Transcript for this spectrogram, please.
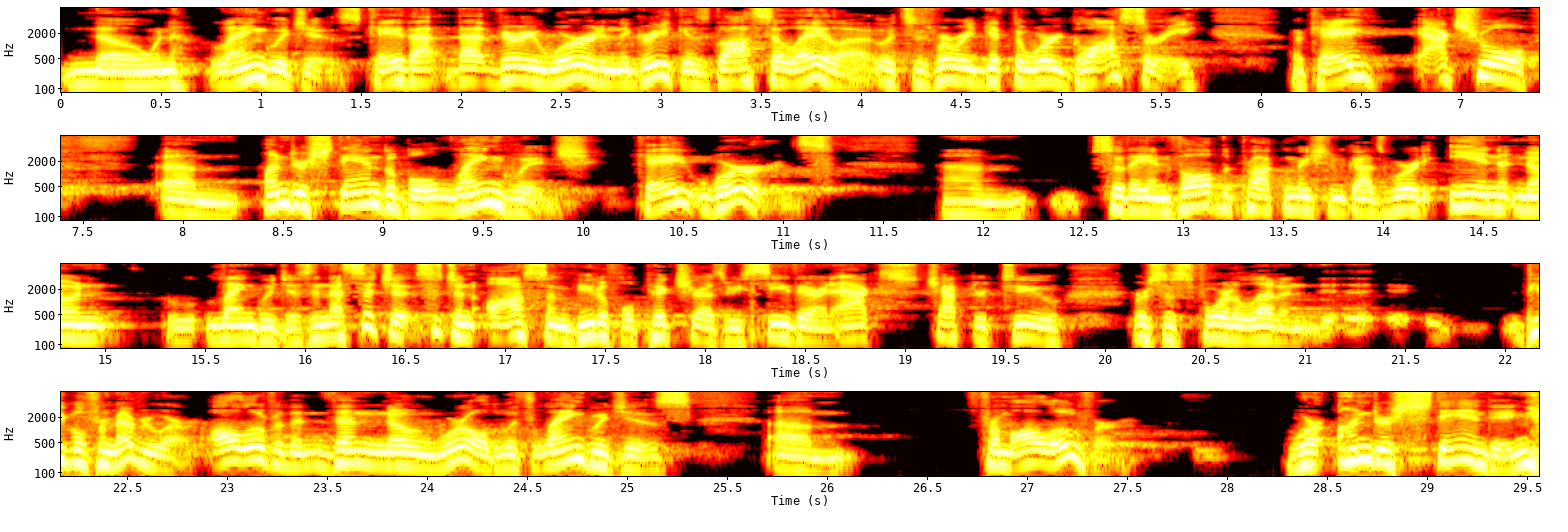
known languages. Okay, that, that very word in the Greek is glossolalia, which is where we get the word glossary. Okay, actual um, understandable language. Okay, words. Um, so they involve the proclamation of God's word in known languages, and that's such a such an awesome, beautiful picture as we see there in Acts chapter two, verses four to eleven. People from everywhere, all over the then known world, with languages um, from all over were understanding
